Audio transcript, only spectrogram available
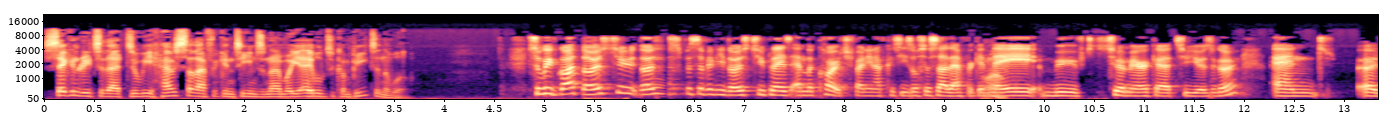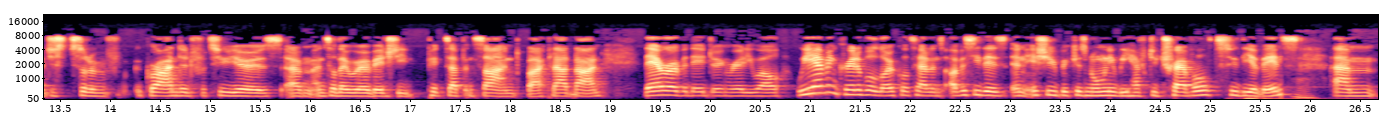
secondary to that, do we have South African teams and are you able to compete in the world? So we've got those two, those specifically those two players and the coach. Funny enough, because he's also South African. Wow. They moved to America two years ago and uh, just sort of grinded for two years um, until they were eventually picked up and signed by Cloud9. They're over there doing really well. We have incredible local talents. Obviously, there's an issue because normally we have to travel to the events. Mm. Um,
